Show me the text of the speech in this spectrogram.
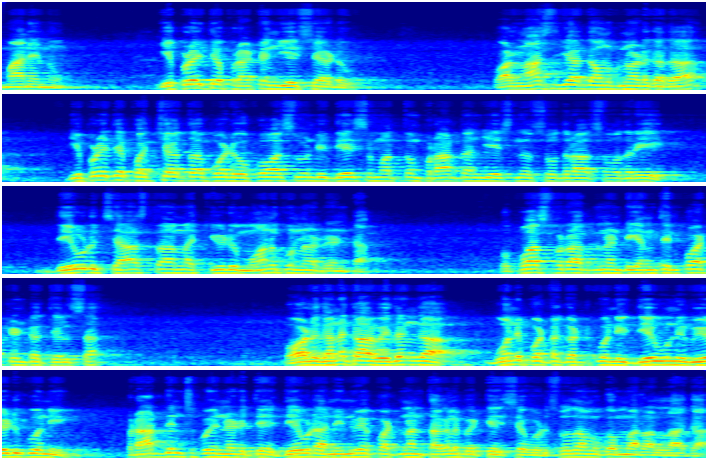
మానెను. ఎప్పుడైతే ప్రకటన చేశాడు వాళ్ళు నాశనం చేద్దాం అనుకున్నాడు కదా ఎప్పుడైతే పశ్చాత్తాపడి ఉపవాసం ఉండి దేశం మొత్తం ప్రార్థన చేసిందో సోదరా సోదరి దేవుడు చేస్తా అన్న కీడు మానుకున్నాడంట. ఉపవాస ప్రార్థన అంటే ఎంత ఇంపార్టెంటో తెలుసా? వాడు గనక ఆ విధంగా గోనెపట్ట కట్టుకొని దేవుణ్ణి వేడుకొని ప్రార్థించిపోయినడితే దేవుడు ఆ నిన్వే పట్టణాన్ని తగలబెట్టేసేవాడు సుధామ కుమారాల్లాగా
